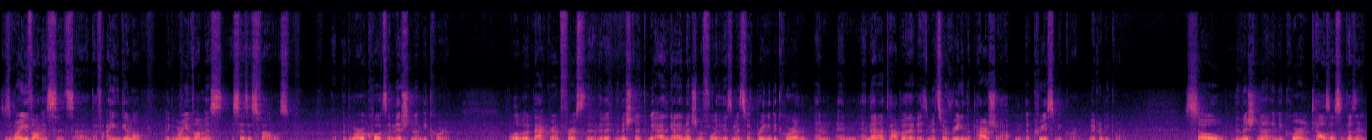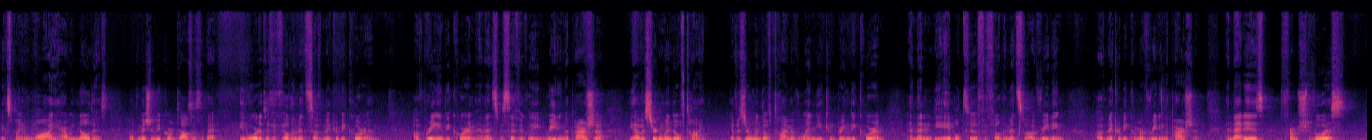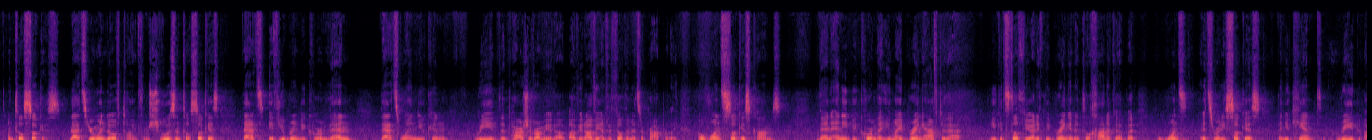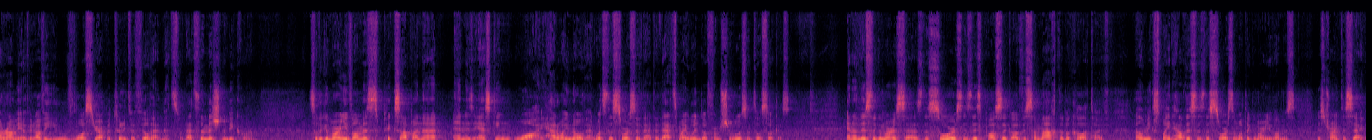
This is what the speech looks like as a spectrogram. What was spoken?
so the Gemara Yavamis, it's uh, Ayin Gimel. The Gemara Yavamis says as follows. The, Gemara quotes a Mishnah in Bikurim. A little bit of background first. The, the, the Mishnah, we, again, I mentioned before that there's a mitzvah of bringing Bikurim, and, and, and then on top of that, there's a mitzvah of reading the parsha, Kriyas Bikurim, Mikra Bikurim. So the Mishnah in Bikurim tells us, it doesn't explain why, how we know this, but the Mishnah in Bikurim tells us that in order to fulfill the mitzvah of Mikr Bikurim, of bringing Bikurim and then specifically reading the Parsha, you have a certain window of time. You have a certain window of time of when you can bring Bikurim and then be able to fulfill the mitzvah of reading, of Mikr Bikurim, of reading the Parsha. And that is from Shavuos until Sukkot. That's your window of time. From Shavuos until Sukkot, that's if you bring Bikurim then, that's when you can read the parsha of Rami of Aviravi and fulfill the mitzvah properly. But once Sukkot comes, then any bikurim that you might bring after that, you could still theoretically bring it until Hanukkah, but once it's already Sukkot, then you can't read Arami Aviravi, you've lost your opportunity to fulfill that mitzvah. That's the mission of Bikurim. So the Gemara Yavamis picks up on that and is asking why. How do I know that? What's the source of that? That that's my window from Shavuos until Sukkot. And on this, the Gemara says the source is this pasuk of V'samachta b'kolatayv. Now, let me explain how this is the source and what the Gemara Yavam is, trying to say.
